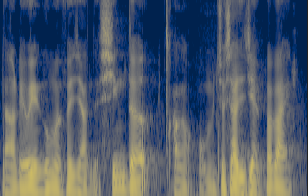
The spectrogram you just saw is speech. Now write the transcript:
那留言跟我们分享你的心得啊，我们就下期见，拜拜。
